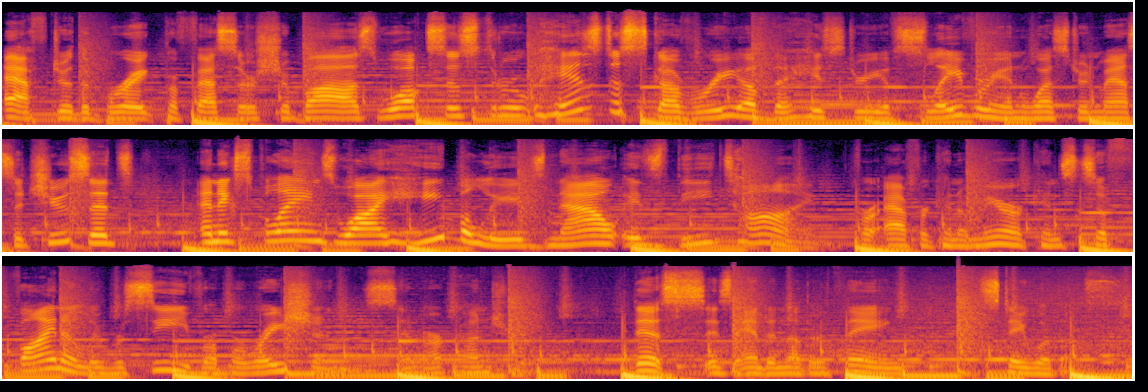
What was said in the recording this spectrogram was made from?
After the break, Professor Shabazz walks us through his discovery of the history of slavery in Western Massachusetts and explains why he believes now is the time for African Americans to finally receive reparations in our country. This is And Another Thing. Stay with us.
